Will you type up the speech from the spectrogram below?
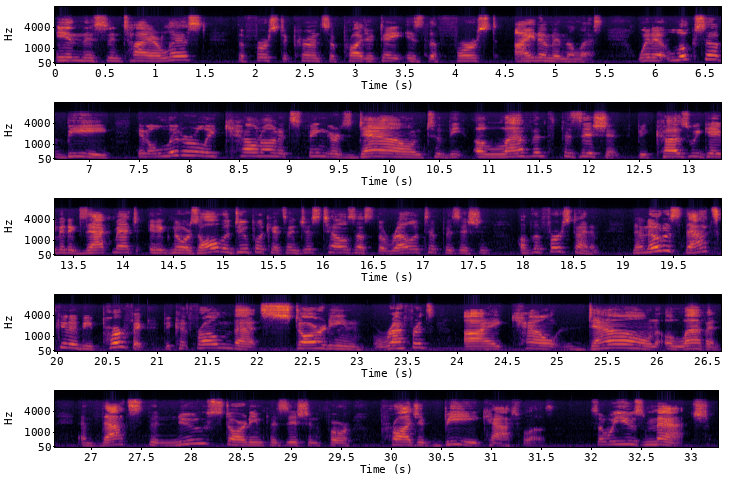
in this entire list, the first occurrence of project A is the first item in the list. When it looks up B, it'll literally count on its fingers down to the 11th position. Because we gave it exact match, it ignores all the duplicates and just tells us the relative position of the first item. Now notice that's going to be perfect because from that starting reference, I count down 11. And that's the new starting position for project B cash flows. So we use match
